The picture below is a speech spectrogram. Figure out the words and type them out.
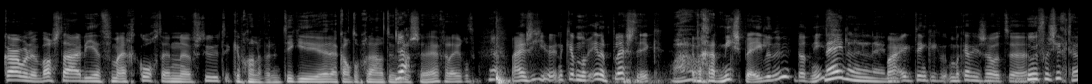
Carmen was daar, die heeft voor mij gekocht en eh, verstuurd. Ik heb gewoon even een tikkie eh, daar kant op gedaan natuurlijk, dus eh, geregeld. Maar hij is hier en ik heb hem nog in een plastic. En we gaan het niet spelen nu, dat niet. Nee, nee, nee. nee. Maar ik denk, ik, maar ik heb hier zo het, eh, Doe je voorzichtig.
